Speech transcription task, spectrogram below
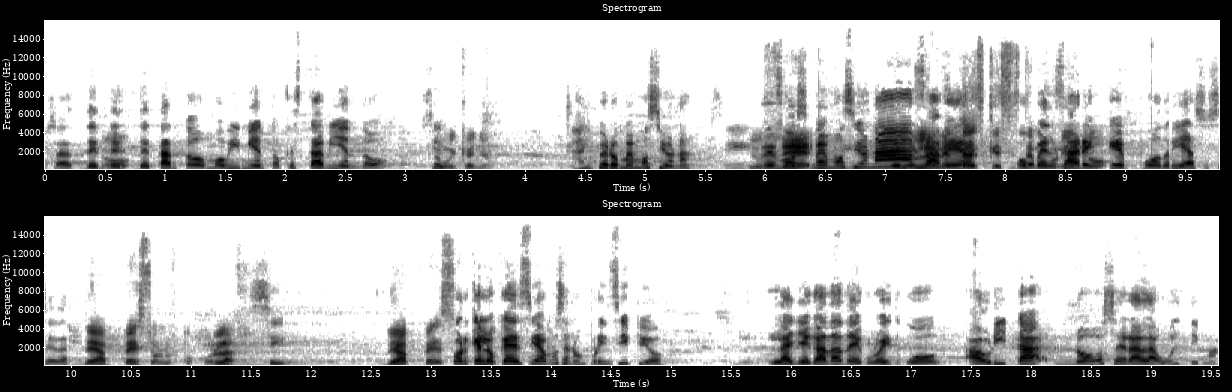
O sea, de, de- ¿No? de tanto movimiento que está viendo. está Sí. muy cañón. Ay, pero me emociona. Sí. Me, sé, me emociona saber neta es que se o pensar en qué podría suceder. de a peso los cocolazos. Sí. De a peso. Porque lo que decíamos en un principio, la llegada de Great Wall ahorita no será la última.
